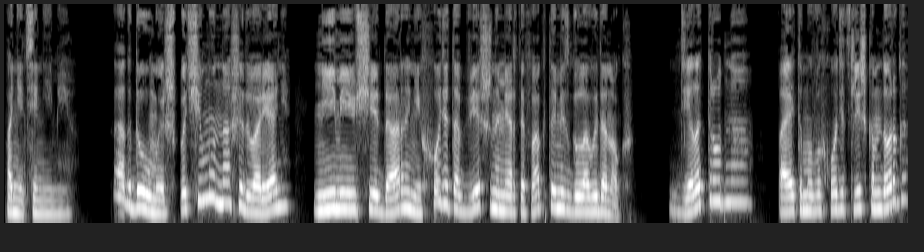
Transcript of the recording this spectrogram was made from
Понятия не имею. Как думаешь, почему наши дворяне, не имеющие дара, не ходят обвешанными артефактами с головы до ног? Делать трудно, поэтому выходит слишком дорого?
